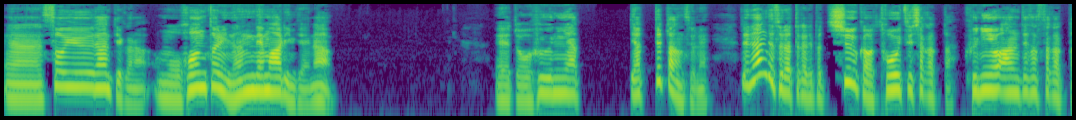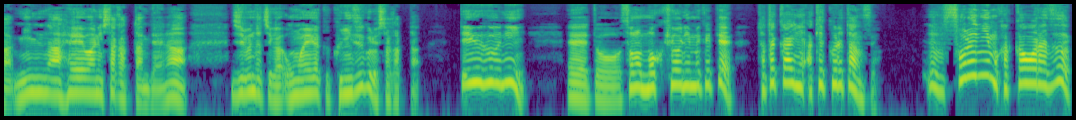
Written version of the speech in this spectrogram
えー、そういう、なんていうかな、もう本当に何でもありみたいな、えっ、ー、と、風にや、やってたんですよね。で、なんでそれやったかってやっぱ中華を統一したかった。国を安定させたかった。みんな平和にしたかったみたいな、自分たちが思い描く国づくりをしたかった。っていう風に、えっ、ー、と、その目標に向けて戦いに明け暮れたんですよ。でも、それにもかかわらず、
